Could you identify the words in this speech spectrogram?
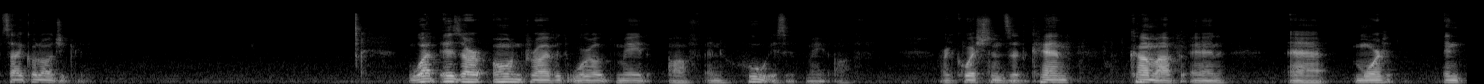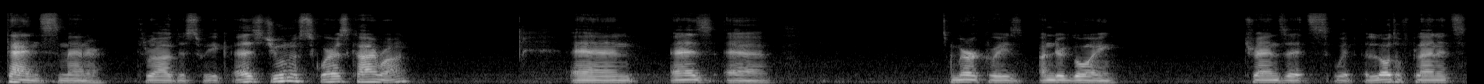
psychologically? What is our own private world made of and who is it made of? Are questions that can come up in a more intense manner throughout this week as Juno squares Chiron and as uh, Mercury is undergoing transits with a lot of planets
